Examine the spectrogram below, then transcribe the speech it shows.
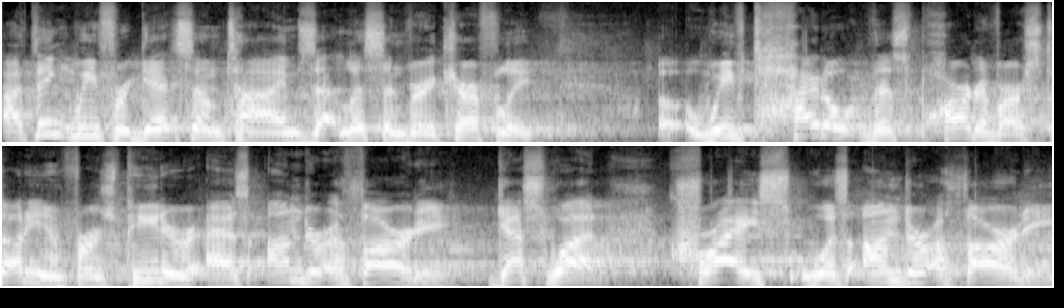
I think we forget sometimes that, listen very carefully, uh, we've titled this part of our study in 1 Peter as under authority. Guess what? Christ was under authority.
